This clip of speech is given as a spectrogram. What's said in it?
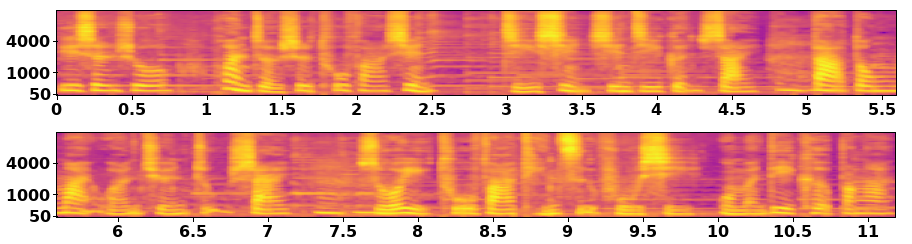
医生说患者是突发性。急性心肌梗塞，大动脉完全阻塞，所以突发停止呼吸。我们立刻帮他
